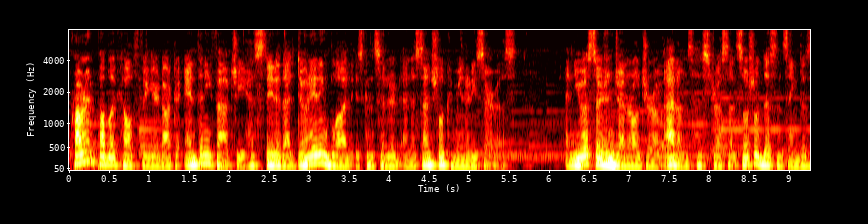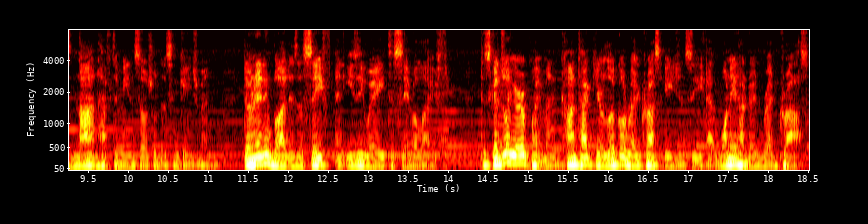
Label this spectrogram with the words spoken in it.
Prominent public health figure Dr. Anthony Fauci has stated that donating blood is considered an essential community service. And U.S. Surgeon General Jerome Adams has stressed that social distancing does not have to mean social disengagement. Donating blood is a safe and easy way to save a life. To schedule your appointment, contact your local Red Cross agency at 1 800 Red Cross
